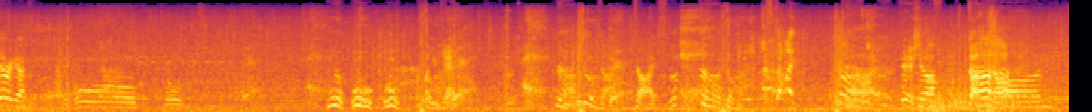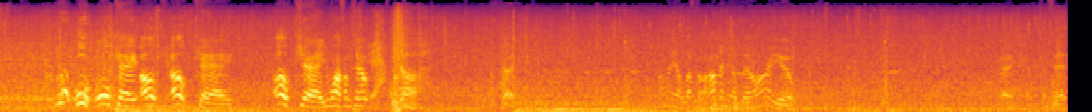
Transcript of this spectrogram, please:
There we go. Oh. Die, die. Die! Die! Finish it off. Ooh, okay, okay, okay. Okay, you want some too? Good. How many left? How many of them are you? Okay, that's it.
